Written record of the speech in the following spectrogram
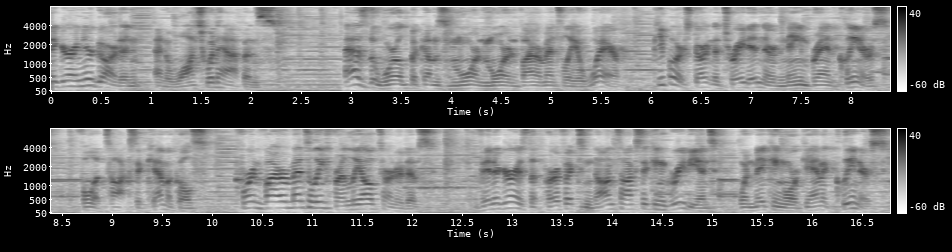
Vinegar in your garden and watch what happens. As the world becomes more and more environmentally aware, people are starting to trade in their name brand cleaners, full of toxic chemicals, for environmentally friendly alternatives. Vinegar is the perfect non toxic ingredient when making organic cleaners.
